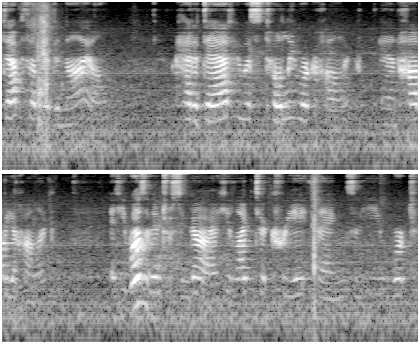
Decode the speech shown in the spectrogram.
depth of the denial, I had a dad who was totally workaholic and hobbyaholic. And he was an interesting guy. He liked to create things, and he worked.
